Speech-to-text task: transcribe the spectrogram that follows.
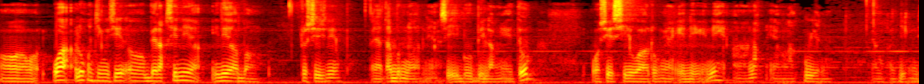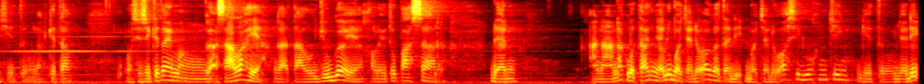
"Oh, wah lu kencing sini oh, berak sini ya? Ini ya bang. Terus di sini ternyata benar si ibu bilangnya itu posisi warungnya ini ini anak-anak yang lakuin yang kencing di situ. Lah kita posisi kita emang nggak salah ya nggak tahu juga ya kalau itu pasar. Dan anak-anak gue tanya lu baca doa gak tadi? Baca doa sih gue kencing gitu. Jadi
